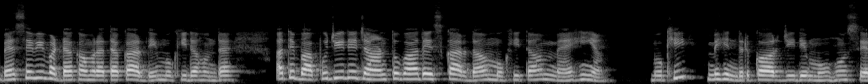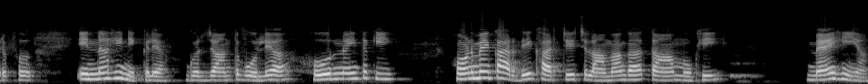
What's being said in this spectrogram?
ਵੈਸੇ ਵੀ ਵੱਡਾ ਕਮਰਾ ਤਾਂ ਘਰ ਦੇ ਮੁਖੀ ਦਾ ਹੁੰਦਾ ਹੈ, ਅਤੇ ਬਾਪੂ ਜੀ ਦੇ ਜਾਣ ਤੋਂ ਬਾਅਦ ਇਸ ਘਰ ਦਾ ਮੁਖੀ ਤਾਂ ਮੈਂ ਹੀ ਹਾਂ। ਮੁਖੀ ਮਹਿੰਦਰ ਕੌਰ ਜੀ ਦੇ ਮੂੰਹੋਂ ਸਿਰਫ ਇੰਨਾ ਹੀ ਨਿਕਲਿਆ। ਗੁਰਜੰਤ ਬੋਲਿਆ, ਹੋਰ ਨਹੀਂ ਤਾਂ ਕੀ? ਹੁਣ ਮੈਂ ਘਰ ਦੇ ਖਰਚੇ ਚਲਾਵਾਂਗਾ ਤਾਂ ਮੁਖੀ ਮੈਂ ਹੀ ਹਾਂ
